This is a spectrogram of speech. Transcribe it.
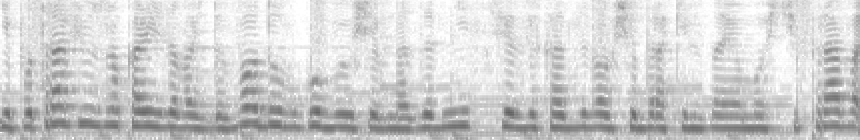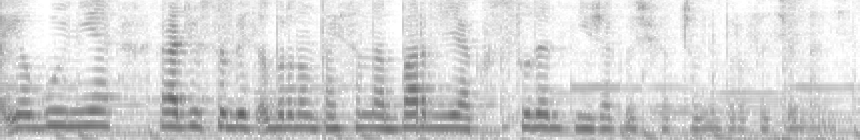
Nie potrafił zlokalizować dowodów, gubił się w nazewnictwie, wykazywał się brakiem znajomości prawa i ogólnie radził sobie z obroną Tysona bardziej jak student niż jak doświadczony profesjonalista.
